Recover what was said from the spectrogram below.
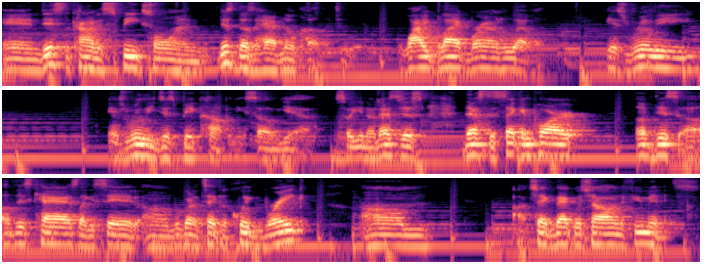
And this kind of speaks on this doesn't have no color to it, white, black, brown, whoever It's really it's really just big company. So yeah. So you know that's just that's the second part of this uh, of this cast. Like I said, um, we're gonna take a quick break. Um, I'll check back with y'all in a few minutes.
